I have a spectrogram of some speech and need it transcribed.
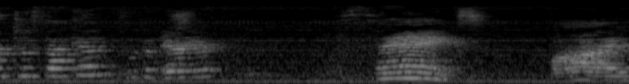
for two seconds with an? Thanks. Bye.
